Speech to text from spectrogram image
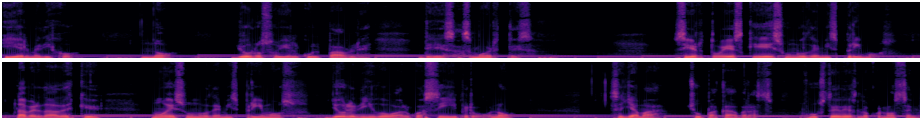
Y él me dijo, no, yo no soy el culpable de esas muertes. Cierto es que es uno de mis primos. La verdad es que no es uno de mis primos. Yo le digo algo así, pero no. Se llama Chupacabras. Ustedes lo conocen.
